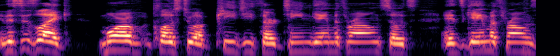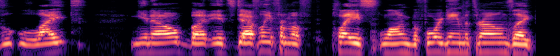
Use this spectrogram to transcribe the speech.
this is like more of close to a PG thirteen Game of Thrones. So it's it's Game of Thrones light, you know, but it's definitely from a place long before Game of Thrones. Like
